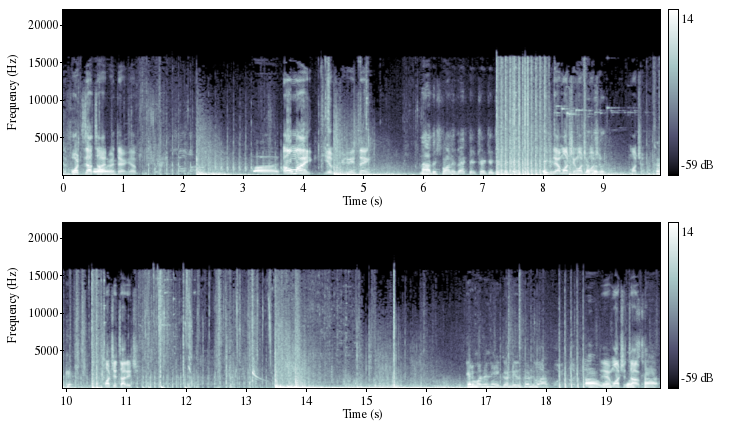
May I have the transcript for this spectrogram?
The fourth is outside, Four. right there. Yep. We control the hard Five. Oh my! Yeah, you're doing your thing. Nah, they're spawning back there. Train, train, train, train, train. Hey, Yeah, I'm watching. Watching. Go, go, Watching. I'm watching. Okay. Watch inside H. Hit him with an egg. Go new. Go new up. Uh, Yeah, one- watch it one's top.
